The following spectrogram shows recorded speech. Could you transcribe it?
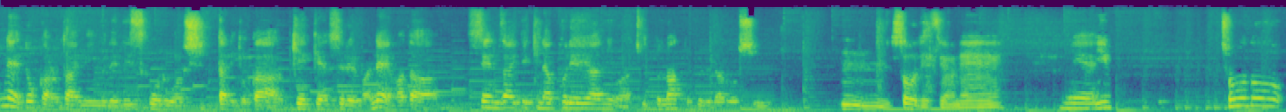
ね、どっかのタイミングでディスクゴルフを知ったりとか経験すればねまた潜在的なプレイヤーにはきっとなってくるだろうし、うん、うん、そうですよね。ね、ちょうど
